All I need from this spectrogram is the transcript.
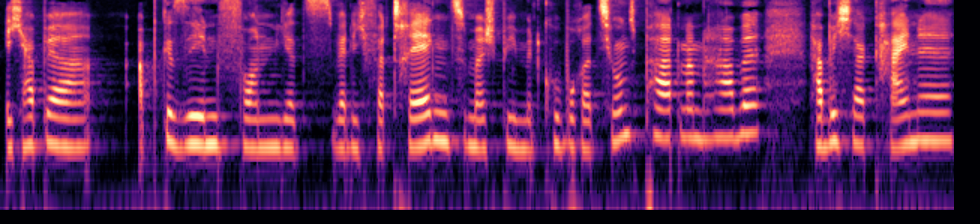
ich habe ja abgesehen von jetzt, wenn ich Verträgen zum Beispiel mit Kooperationspartnern habe, habe ich ja keine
